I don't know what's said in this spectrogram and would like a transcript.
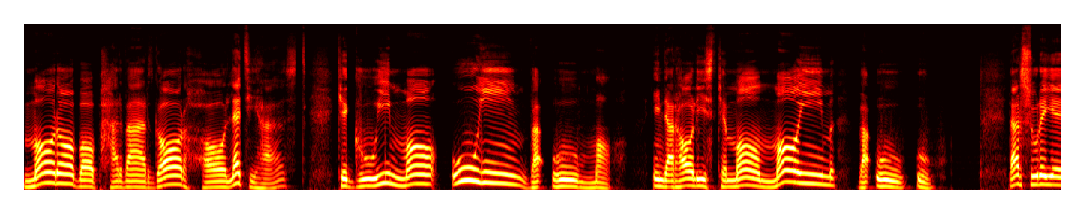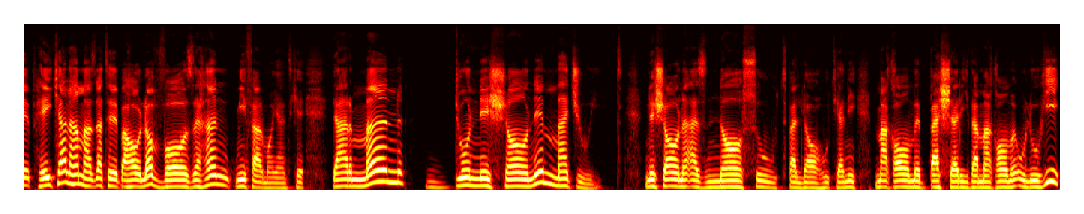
ما را با پروردگار حالتی هست که گویی ما اوییم و او ما. این در حالی است که ما ماییم و او او. در سوره هیکل هم حضرت بهاءالله واضحا میفرمایند که در من دو نشانه مجویید نشانه از ناسوت و لاهوت یعنی مقام بشری و مقام الوهی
